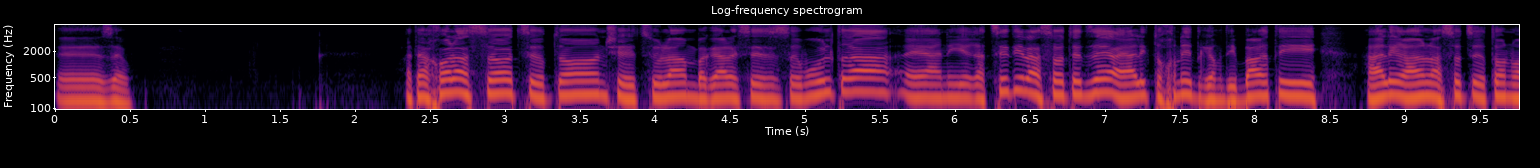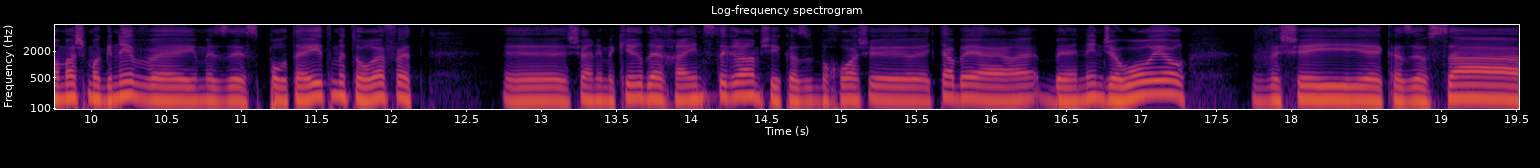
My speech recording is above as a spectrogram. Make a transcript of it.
uh, זהו. אתה יכול לעשות סרטון שיצולם בגלקסי S20 אולטרה. אה, אני רציתי לעשות את זה, היה לי תוכנית, גם דיברתי, היה לי רעיון לעשות סרטון ממש מגניב אה, עם איזה ספורטאית מטורפת אה, שאני מכיר דרך האינסטגרם, שהיא כזאת בחורה שהייתה בנינג'ה ווריור, ושהיא כזה עושה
